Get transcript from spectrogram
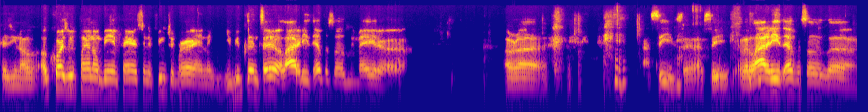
Cause you know, of course, we plan on being parents in the future, bro. And if you couldn't tell, a lot of these episodes we made are, are uh, I see you, sir. I see. But a lot of these episodes uh,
